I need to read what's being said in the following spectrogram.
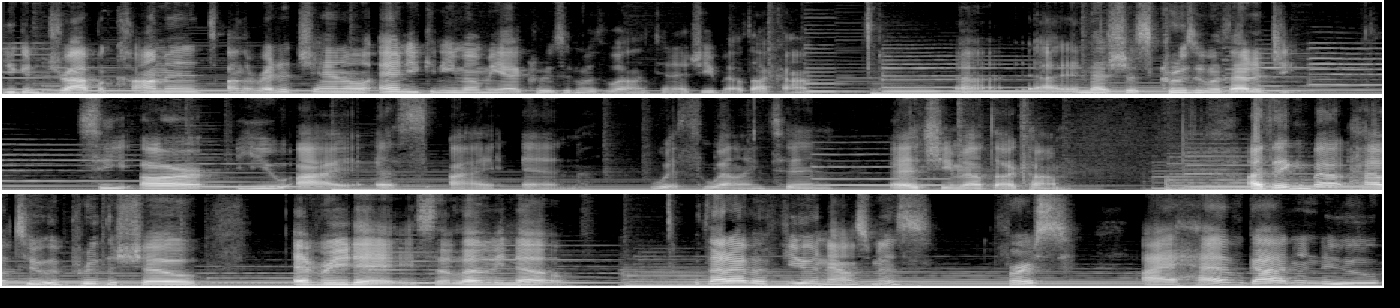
You can drop a comment on the Reddit channel, and you can email me at cruisingwithwellington at gmail.com. Uh, and that's just cruising without a G. C R U I S I N with Wellington at gmail.com. I think about how to improve the show every day, so let me know. With that, I have a few announcements. First, I have gotten a new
